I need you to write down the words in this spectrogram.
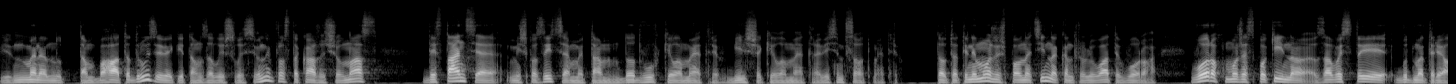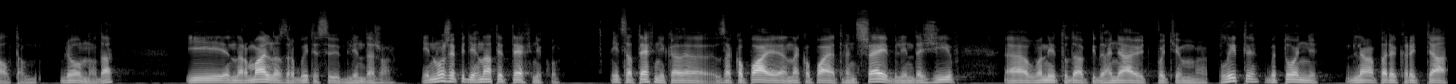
І в мене ну, там багато друзів, які там залишилися, вони просто кажуть, що в нас дистанція між позиціями там до 2 кілометрів, більше кілометра, 800 метрів. Тобто ти не можеш повноцінно контролювати ворога. Ворог може спокійно завести будматеріал, там, бревно, да? і нормально зробити собі бліндажа. Він може підігнати техніку. І ця техніка закопає, накопає траншей, бліндажів, Вони туди підганяють потім плити бетонні для перекриття.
